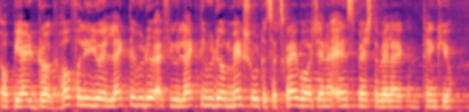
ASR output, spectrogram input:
opioid drug. Hopefully you will like the video. If you like the video make sure to subscribe our channel and smash the bell icon. Thank you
